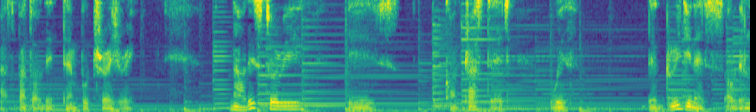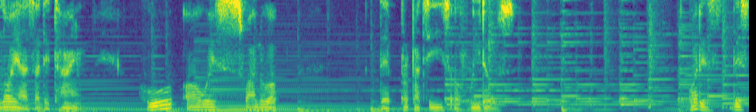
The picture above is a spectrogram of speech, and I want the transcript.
as part of the temple treasury. Now this story is contrasted with the greediness of the lawyers at the time who always swallow up the properties of widows what is this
